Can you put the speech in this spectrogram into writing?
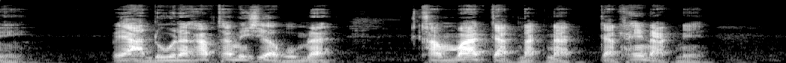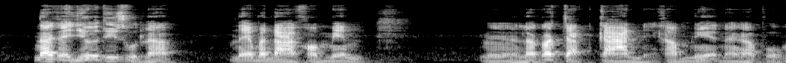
นี่ ไปอ่านดูนะครับ ถ้าไม่เชื่อผมนะ คำว่าจัดหนักๆจัดให้หนักเนี่ยน่าจะเยอะที่สุดแล้ว ในบรรดาคอมเมนต์เนี่ยแล้วก็จัดการเนี่ยคำนี้นะครับผม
